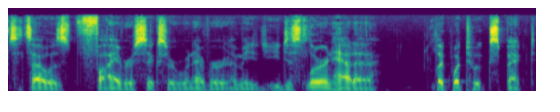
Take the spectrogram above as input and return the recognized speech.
since I was five or six or whenever. I mean, you just learn how to like what to expect,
